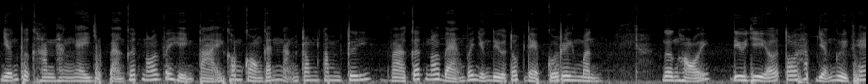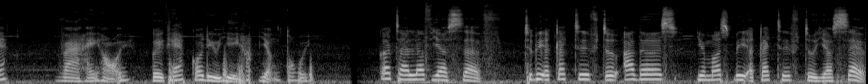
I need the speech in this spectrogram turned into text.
những thực hành hàng ngày giúp bạn kết nối với hiện tại, không còn gánh nặng trong tâm trí và kết nối bạn với những điều tốt đẹp của riêng mình. Ngừng hỏi điều gì ở tôi hấp dẫn người khác và hãy hỏi người khác có điều gì hấp dẫn tôi. Gotta love yourself. To be attractive to others, you must be attractive to yourself,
